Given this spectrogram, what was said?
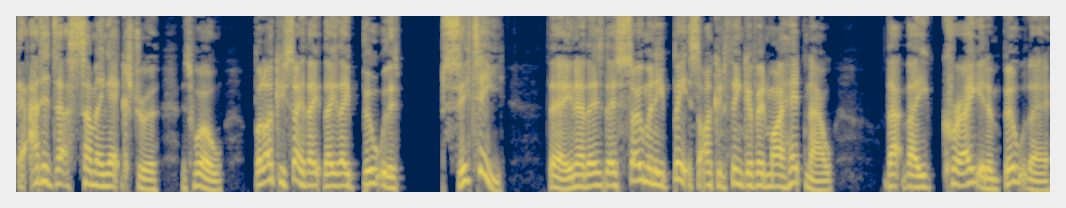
It added that something extra as well. But like you say, they they they built this city there. You know, there's there's so many bits I can think of in my head now that they created and built there.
